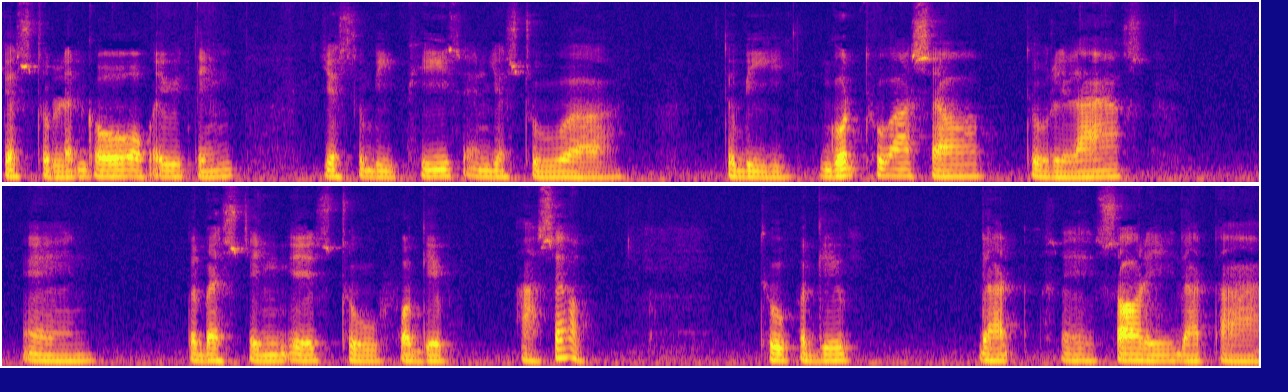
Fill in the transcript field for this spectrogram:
just to let go of everything just to be peace and just to uh, to be good to ourselves to relax. And the best thing is to forgive ourselves to forgive that say sorry that uh,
